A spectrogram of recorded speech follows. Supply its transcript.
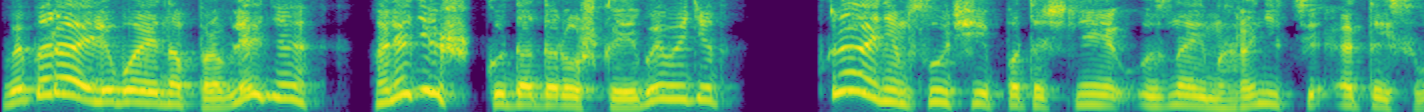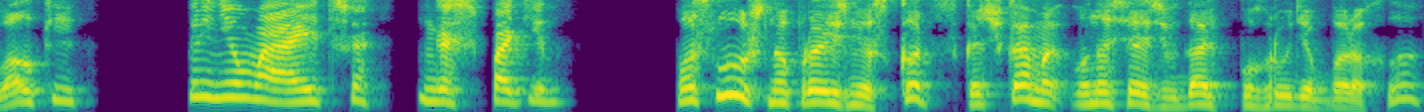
«Выбирай любое направление, глядишь, куда дорожка и выведет. В крайнем случае, поточнее узнаем границы этой свалки». «Принимается, господин», – послушно произнес кот, скачками уносясь вдаль по груди барахла,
